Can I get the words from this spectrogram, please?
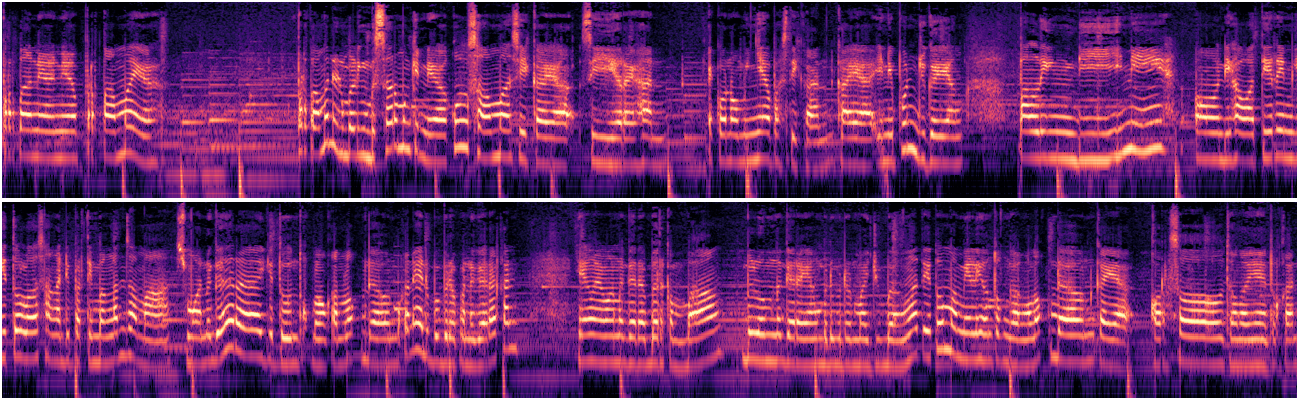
pertanyaannya pertama ya. Pertama dan paling besar mungkin ya Aku sama sih kayak si Rehan Ekonominya pastikan. Kayak ini pun juga yang paling di ini eh, dikhawatirin gitu loh sangat dipertimbangkan sama semua negara gitu untuk melakukan lockdown. Makanya ada beberapa negara kan yang memang negara berkembang belum negara yang benar-benar maju banget itu memilih untuk nggak nge-lockdown kayak Korsel contohnya itu kan.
